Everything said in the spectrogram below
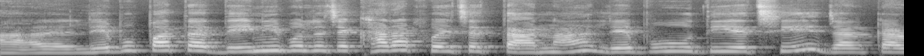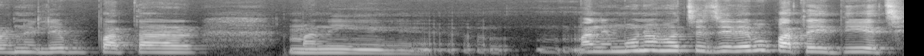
আর লেবু পাতা দেইনি বলে যে খারাপ হয়েছে তা না। লেবু দিয়েছি, যার কারণে লেবু পাতার মানে মানে মনে হচ্ছে যে লেবু পাতাই দিয়েছি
